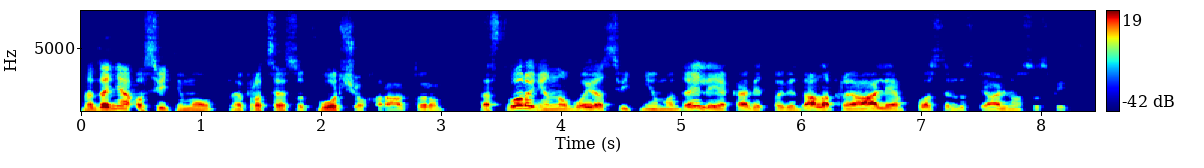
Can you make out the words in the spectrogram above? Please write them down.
надання освітньому е, процесу творчого характеру та створення нової освітньої моделі, яка відповідала б реаліям постіндустріального суспільства.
